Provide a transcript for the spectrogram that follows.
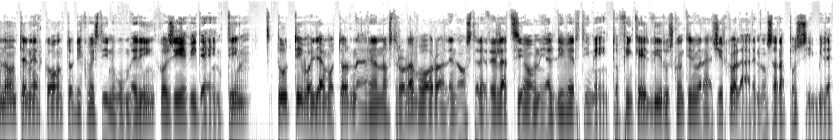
non tener conto di questi numeri così evidenti tutti vogliamo tornare al nostro lavoro, alle nostre relazioni, al divertimento. Finché il virus continuerà a circolare non sarà possibile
